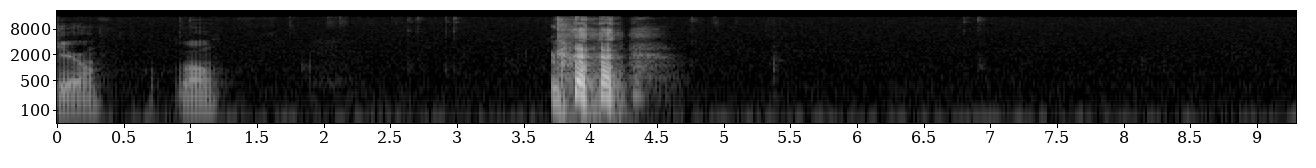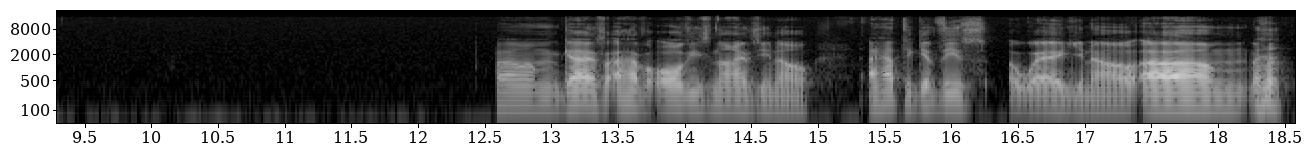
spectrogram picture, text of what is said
you. Lol. Um, guys, I have all these knives, you know. I had to give these away, you know. Um...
